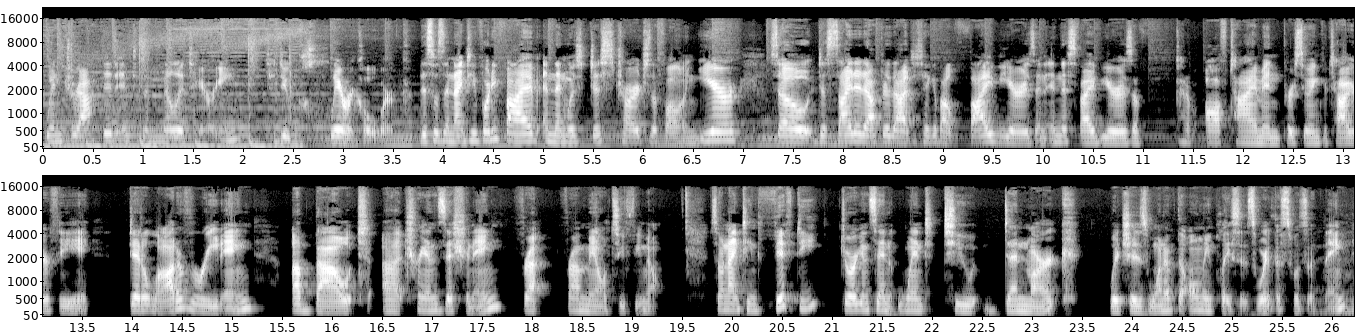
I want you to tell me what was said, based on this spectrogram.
when drafted into the military to do clerical work. This was in 1945 and then was discharged the following year. So, decided after that to take about five years. And in this five years of kind of off time and pursuing photography, did a lot of reading about uh, transitioning from, from male to female. So, in 1950, Jorgensen went to Denmark which is one of the only places where this was a thing,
